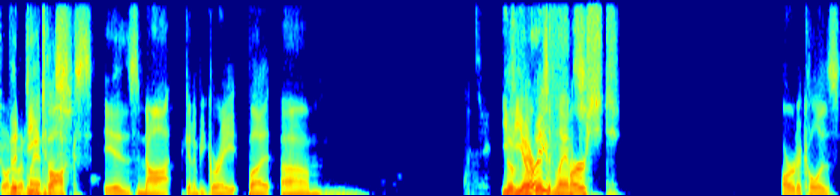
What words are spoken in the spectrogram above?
going the to detox is not gonna be great, but um, the Ethiopia's very Atlantis. first article is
